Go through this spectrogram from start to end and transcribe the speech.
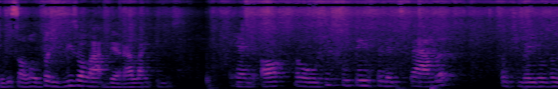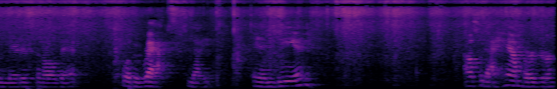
and gets all over the place. These are a lot better. I like these. And also just some things to make salad some tomatoes and lettuce and all that for the wraps tonight. And then I also got hamburger.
